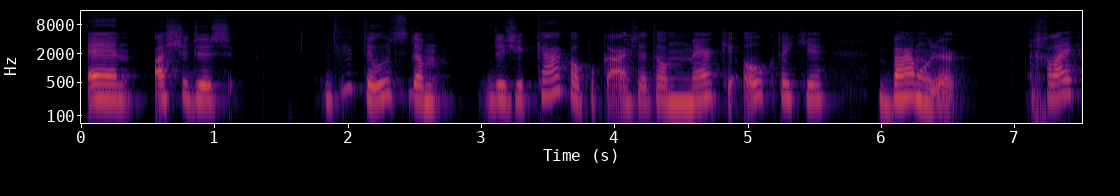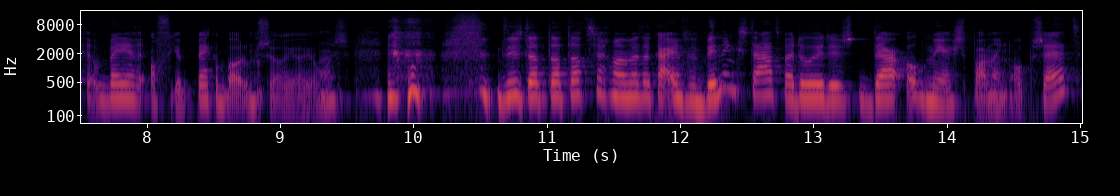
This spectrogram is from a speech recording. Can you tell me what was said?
En als je dus dit doet, dan dus je kaak op elkaar zet, dan merk je ook dat je baarmoeder gelijk ben je, of je bekkenbodem, sorry jongens. dus dat, dat dat zeg maar met elkaar in verbinding staat, waardoor je dus daar ook meer spanning op zet.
